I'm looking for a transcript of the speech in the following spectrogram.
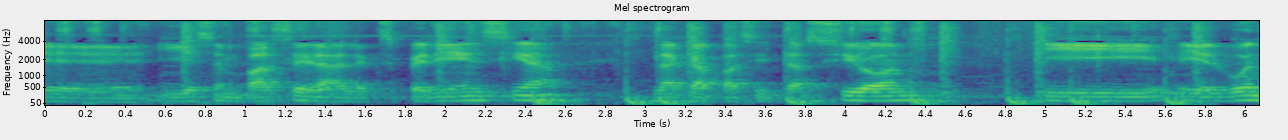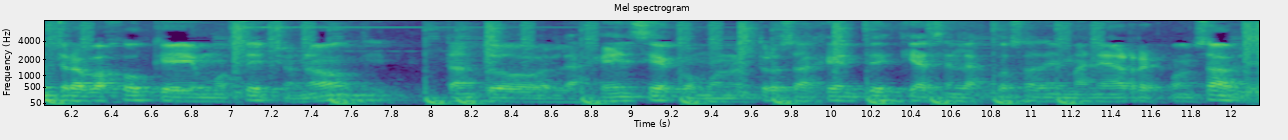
eh, y es en base a la experiencia, la capacitación y, y el buen trabajo que hemos hecho, ¿no? Tanto la agencia como nuestros agentes que hacen las cosas de manera responsable.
